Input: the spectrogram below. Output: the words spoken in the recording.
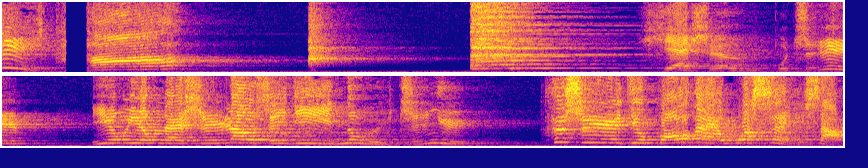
是他，先生不知，英英乃是老身的内侄女，此事就包在我身上，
